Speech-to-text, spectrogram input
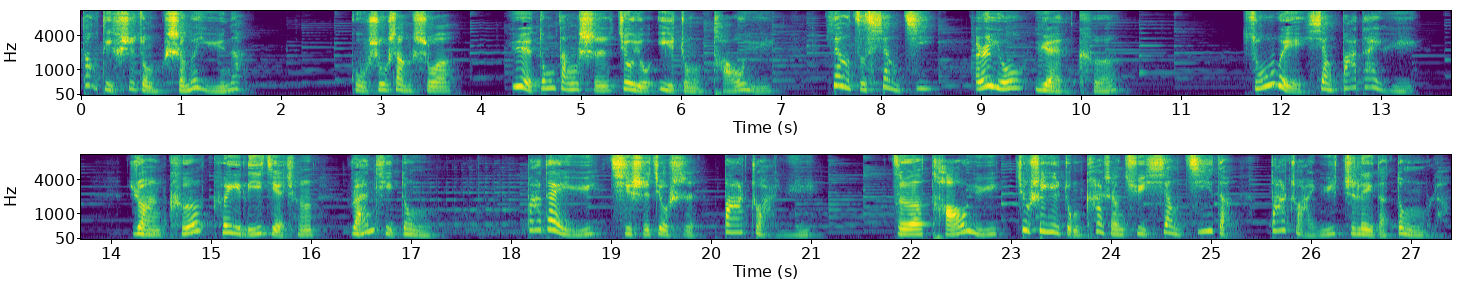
到底是种什么鱼呢？古书上说，越东当时就有一种桃鱼，样子像鸡，而有远壳，足尾像八带鱼。软壳可以理解成软体动物，八带鱼其实就是八爪鱼，则桃鱼就是一种看上去像鸡的八爪鱼之类的动物了。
